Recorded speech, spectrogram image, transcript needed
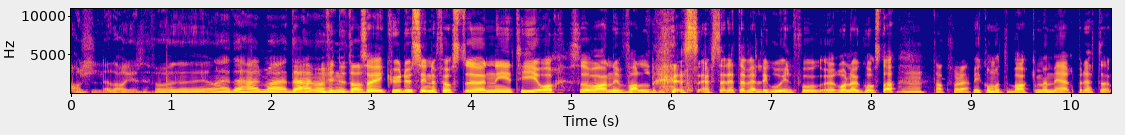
alle dager. Nei, det her, må jeg, det her må jeg finne ut av. Så i Kudus sine første ni-ti år så var han i Valdres FC. Dette er veldig god info, Rollaug Kårstad. Mm, takk for det. Vi kommer tilbake med mer på dette.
